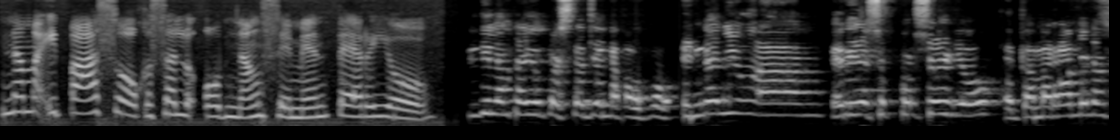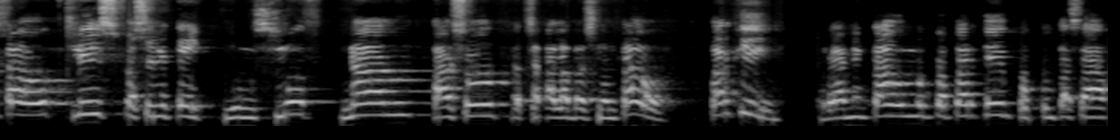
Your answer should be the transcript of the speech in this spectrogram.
na maipasok sa loob ng sementeryo. Hindi lang tayo basta dyan nakaupo. Tingnan nyo ang areas of concern. Pagka marami ng tao, please facilitate yung smooth ng pasok at sa kalabas ng tao. Parking. Maraming tao magpa-parking, pupunta sa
